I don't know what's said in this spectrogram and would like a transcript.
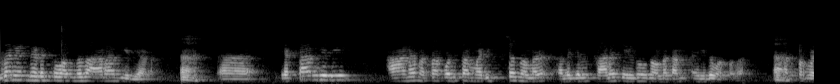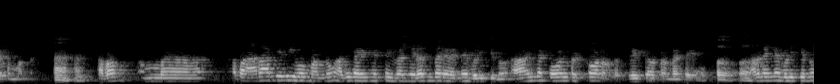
ഇവൻ എന്റെ അടുത്ത് വന്നത് ആറാം തീയതിയാണ്. എട്ടാം തീയതി ആണ് മെത്രാപ്പൊലിത്ത മരിച്ചെന്നുള്ള അല്ലെങ്കിൽ കാലം ചെയ്തു എന്നുള്ള ഇത് വന്നത്. കൺഫർമേഷൻ വന്നത്. അപ്പം അപ്പൊ ആറാം തീയതി ഇവൻ വന്നു. അത് കഴിഞ്ഞിട്ട് ഇവ നിരന്തരം എന്നെ വിളിക്കുന്നു. അതിന്റെ കോൾ സ്ക്രീൻഷോട്ട് ഉണ്ട് എന്റെ. ഓ ഓ. അവൻ എന്നെ വിളിക്കുന്നു.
